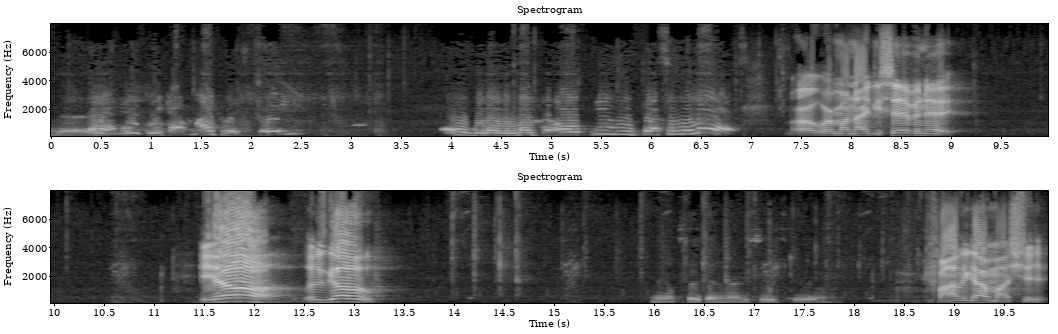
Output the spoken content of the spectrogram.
Good. Man, they, they got micros, baby. I ain't get on the mic the whole busting the ass. Oh, where my 97 at? Yeah, let's go. Nigga, I'm stuck at a 96 still. Finally got my shit.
